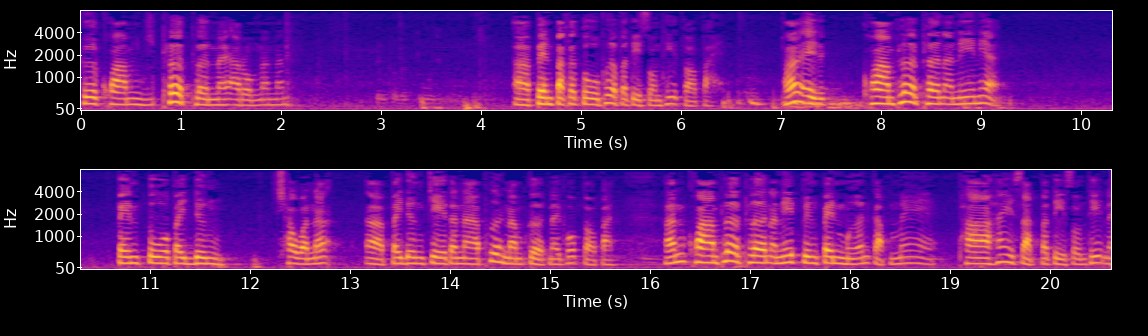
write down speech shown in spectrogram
คือความเพลิดเพลินในอารมณ์นั้นๆ เป็นปกตูเพื่อปฏิสนธิต่อไป เพราะไอ้ความเพลิดเพลินอันนี้เนี่ย เป็นตัวไปดึงชาวนะไปดึงเจตนาเพื่อนำเกิดในภพต่อไปฉะนั้นความเพลิดเพลินอันนี้จึงเป็นเหมือนกับแม่ พาให้สัตว์ปฏิสนธิใน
